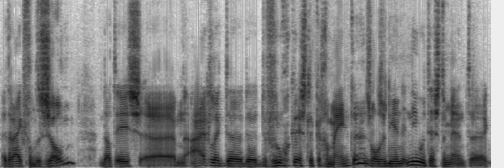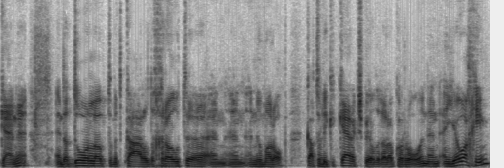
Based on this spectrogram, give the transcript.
Het Rijk van de Zoon. Dat is uh, eigenlijk de, de, de vroeg-christelijke gemeente, zoals we die in het Nieuwe Testament kennen. En dat doorloopt met Karel de Grote en, en, en, noem maar op. Katholieke kerk speelde daar ook een rol in. En, en Joachim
